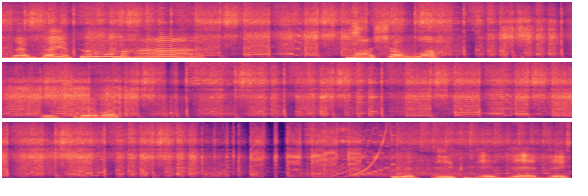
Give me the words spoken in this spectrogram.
Güzel güzel yapıyorum ama ha. Maşallah. Of şuraya bak. Evet, dik, dik, dik, dik.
